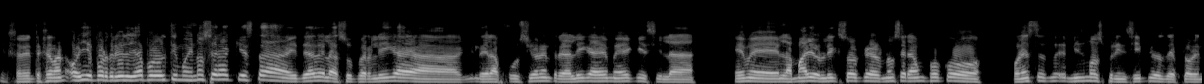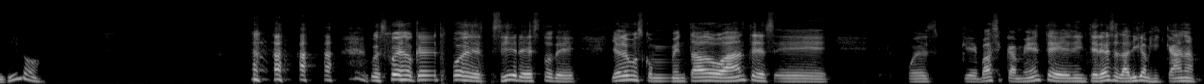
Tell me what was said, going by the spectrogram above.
Excelente, Germán. Oye, Porterito, ya por último, ¿y no será que esta idea de la Superliga, de la fusión entre la Liga MX y la, M, la Major League Soccer, no será un poco con estos mismos principios de Florentino? pues bueno, ¿qué te puedo decir? Esto de, ya lo hemos comentado antes, eh, pues que básicamente el interés de la Liga Mexicana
